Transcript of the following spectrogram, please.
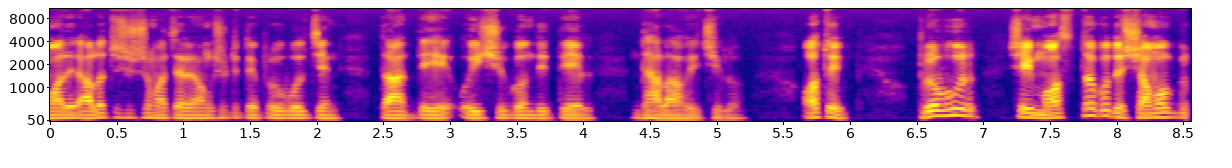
আমাদের আলোচ্য সুষমাচারের অংশটিতে প্রভু বলছেন, তার দেহে ওই সুগন্ধি তেল ঢালা হয়েছিল। অতএব প্রভুর সেই মস্তকতে সমগ্র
